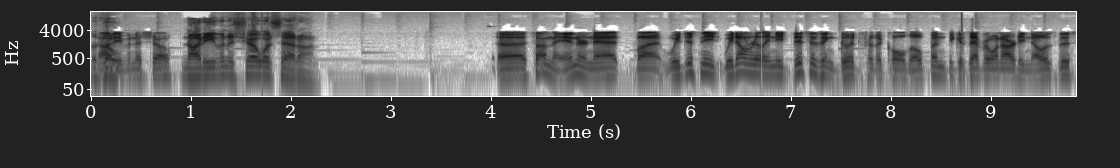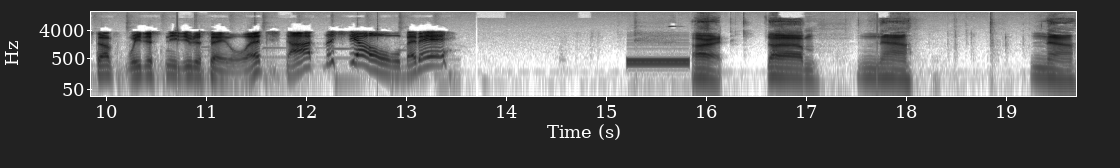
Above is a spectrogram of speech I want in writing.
The- not the- even a show. Not even a show? What's that on? Uh, it's on the internet, but we just need. We don't really need. This isn't good for the cold open because everyone already knows this stuff. We just need you to say, "Let's start the show, baby." All right. Um, nah. Nah.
